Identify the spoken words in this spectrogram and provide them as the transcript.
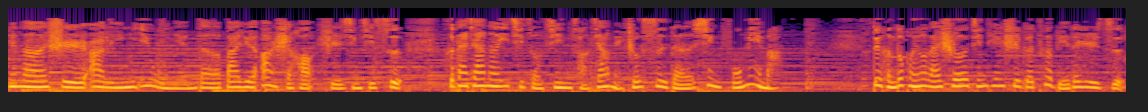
天呢是二零一五年的八月二十号，是星期四，和大家呢一起走进草家每周四的幸福密码。对很多朋友来说，今天是个特别的日子，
